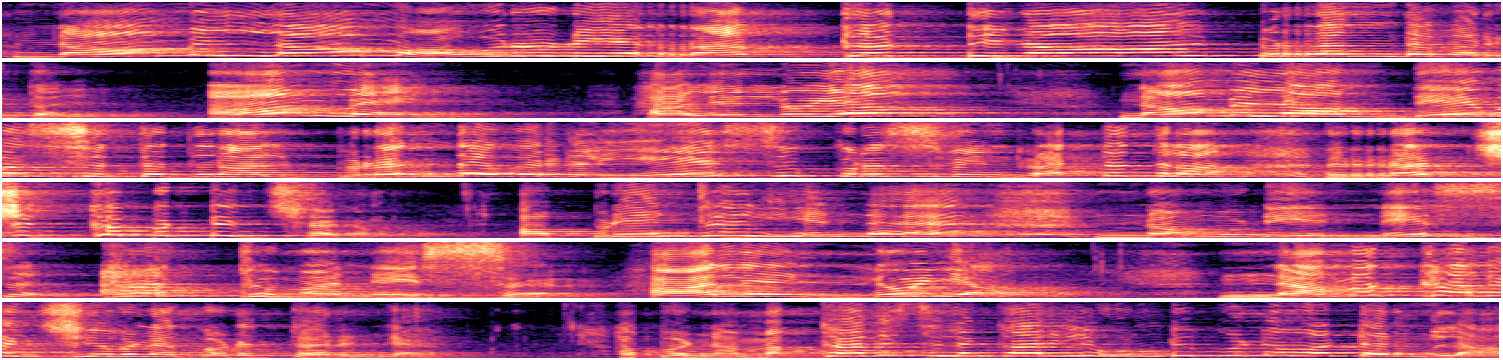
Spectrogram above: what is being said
நாமெல்லாம் அவருடைய ரத்தத்தினால் பிறந்தவர்கள். ஆமேன். ஹலெல்லுயா நாமெல்லாம் தேவ சித்தத்தினால் பிறந்தவர்கள் இயேசு கிறிஸ்துவின் ரத்தத்தினால் ரட்சிக்கப்பட்ட ஜனம். அப்படின்றால் என்ன? நம்முடைய நேசர் ஆத்மா நேசர். ஹalleluya நமக்காக ஜீவனை கொடுத்தாருங்க. அப்ப நமக்காக சில காரியங்களை உண்டு பண்ண மாட்டாருங்களா?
